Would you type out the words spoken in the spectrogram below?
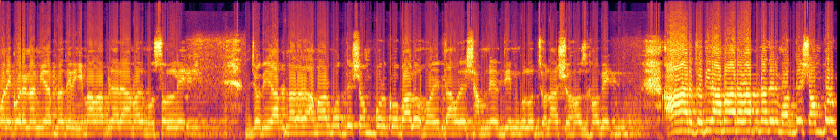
মনে করেন আমি আপনাদের ইমাম, আপনারা আমার মুসল্লি। যদি আপনারা আমার মধ্যে সম্পর্ক ভালো হয়, তাহলে সামনের দিনগুলো চলা সহজ হবে। আর যদি আমার আর আপনাদের মধ্যে সম্পর্ক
